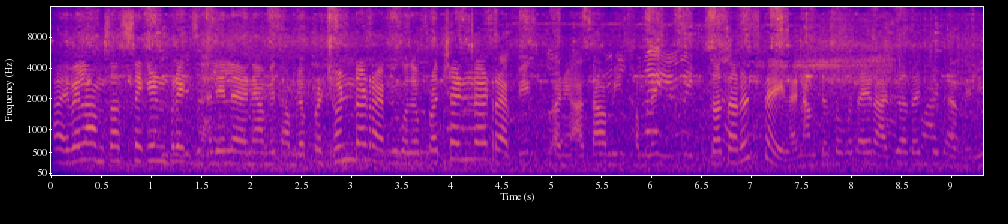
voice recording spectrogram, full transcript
हायवेला आमचा सेकंड ब्रेक झालेला आहे आणि आम्ही थांबलो प्रचंड ट्रॅफिक होतं प्रचंड ट्रॅफिक आणि आता आम्ही थांबले सातारच राहील आणि आमच्यासोबत आहे राजदादांची फॅमिली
